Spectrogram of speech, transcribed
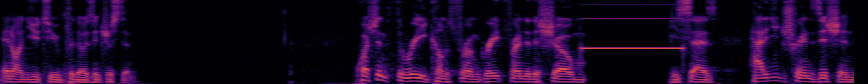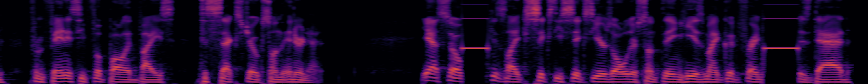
and on YouTube for those interested. Question three comes from great friend of the show. He says, How did you transition from fantasy football advice to sex jokes on the internet? Yeah, so is like 66 years old or something. He is my good friend. his dad,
